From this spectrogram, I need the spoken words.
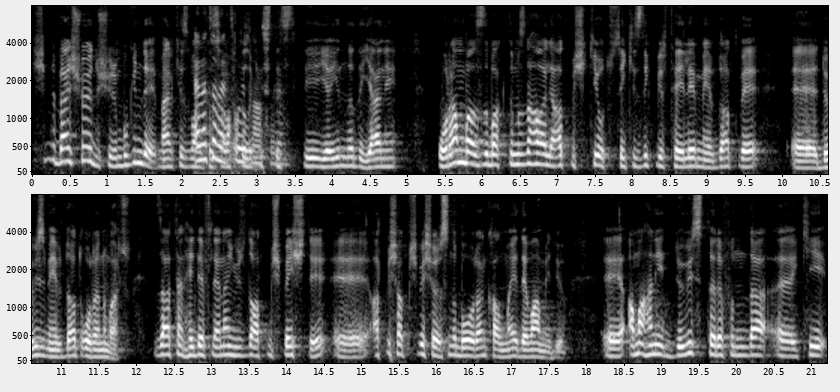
Şimdi ben şöyle düşünüyorum. Bugün de Merkez Bankası evet, o haftalık istatistikliği yayınladı. Yani oran bazlı baktığımızda hala 62-38'lik bir TL mevduat ve e, döviz mevduat oranı var. Zaten hedeflenen %65'ti. E, 60-65 arasında bu oran kalmaya devam ediyor. E, ama hani döviz tarafındaki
